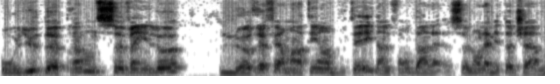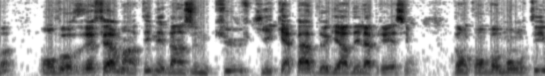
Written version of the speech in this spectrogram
au lieu de prendre ce vin-là, le refermenter en bouteille, dans le fond, dans la, selon la méthode Charma, on va refermenter, mais dans une cuve qui est capable de garder la pression. Donc, on va monter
